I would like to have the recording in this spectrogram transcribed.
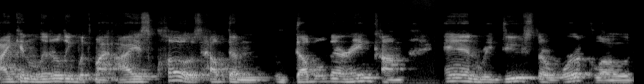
I can literally, with my eyes closed, help them double their income and reduce their workload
